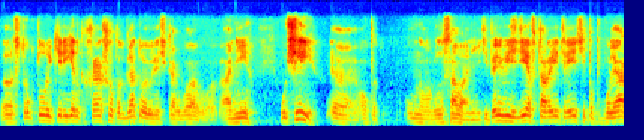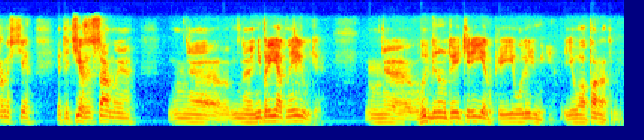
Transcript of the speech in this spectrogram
э, структуры Кириенко хорошо подготовились, как бы они учли э, опыт умного голосования. И теперь везде вторые, третьи по популярности это те же самые Э, неприятные люди, э, выдвинутые Кириенко и его людьми, его аппаратами.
